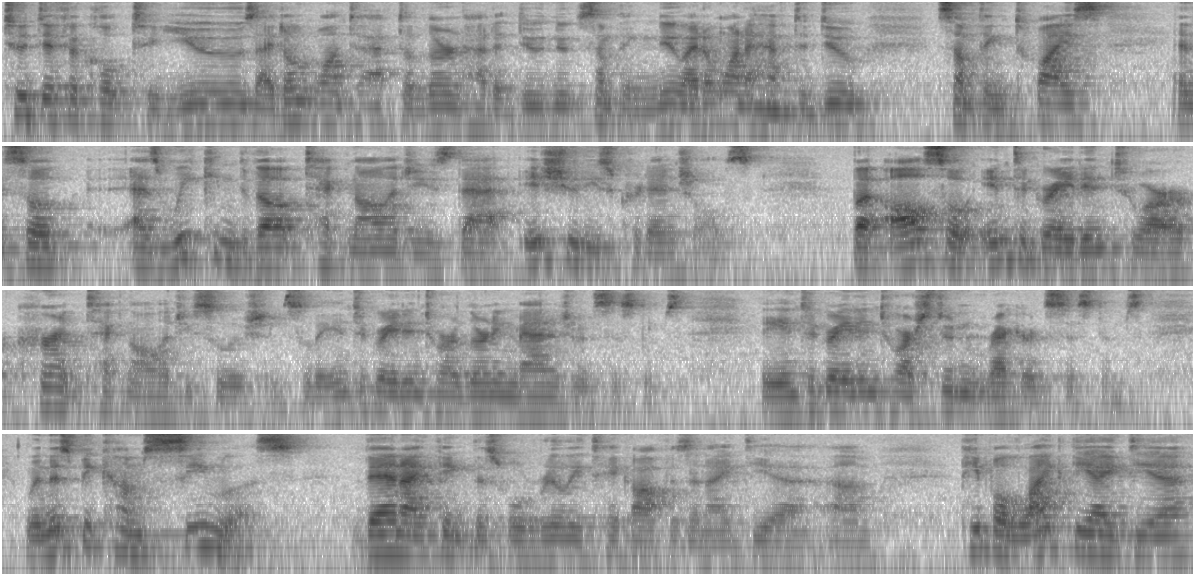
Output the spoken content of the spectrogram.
too difficult to use. I don't want to have to learn how to do something new. I don't want to have to do something twice. And so as we can develop technologies that issue these credentials, but also integrate into our current technology solutions. So they integrate into our learning management systems. They integrate into our student record systems. When this becomes seamless, then I think this will really take off as an idea. Um, people like the idea,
